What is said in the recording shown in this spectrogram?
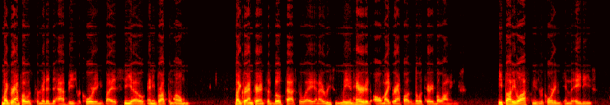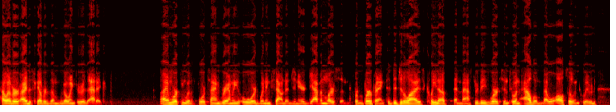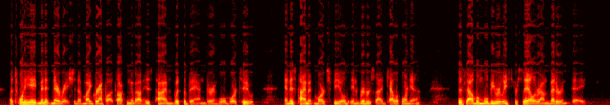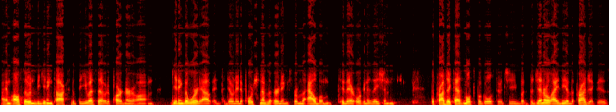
My grandpa was permitted to have these recordings by his CO, and he brought them home. My grandparents have both passed away, and I recently inherited all my grandpa's military belongings. He thought he lost these recordings in the 80s. However, I discovered them going through his attic. I am working with a four-time Grammy Award-winning sound engineer, Gavin Larson, from Burbank to digitalize, clean up, and master these works into an album that will also include a 28-minute narration of my grandpa talking about his time with the band during World War II and his time at March Field in Riverside, California. This album will be released for sale around Veterans Day. I am also in beginning talks with the USO to partner on getting the word out and to donate a portion of the earnings from the album to their organization. The project has multiple goals to achieve, but the general idea of the project is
